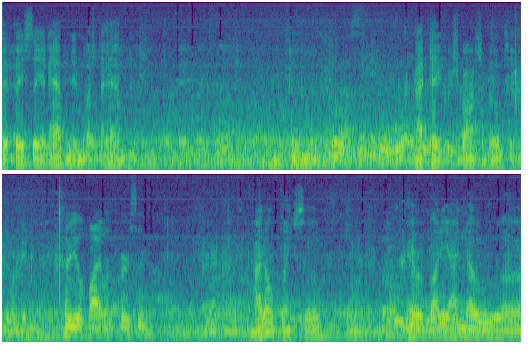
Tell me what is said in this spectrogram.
if they say it happened, it must have happened. I take responsibility for it anyway. Are you a violent person? I don't think so. Uh, everybody I know uh,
